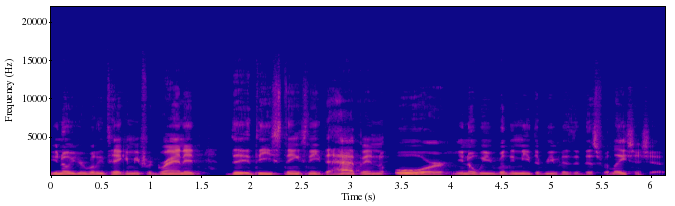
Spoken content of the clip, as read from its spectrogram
you know you're really taking me for granted. Th- these things need to happen or you know we really need to revisit this relationship.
